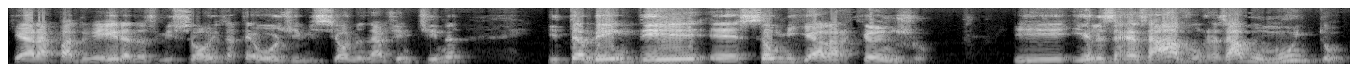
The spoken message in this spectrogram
que era a padroeira das missões, até hoje missiona na Argentina, e também de eh, São Miguel Arcanjo. E, e, eles rezavam, rezavam muito,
